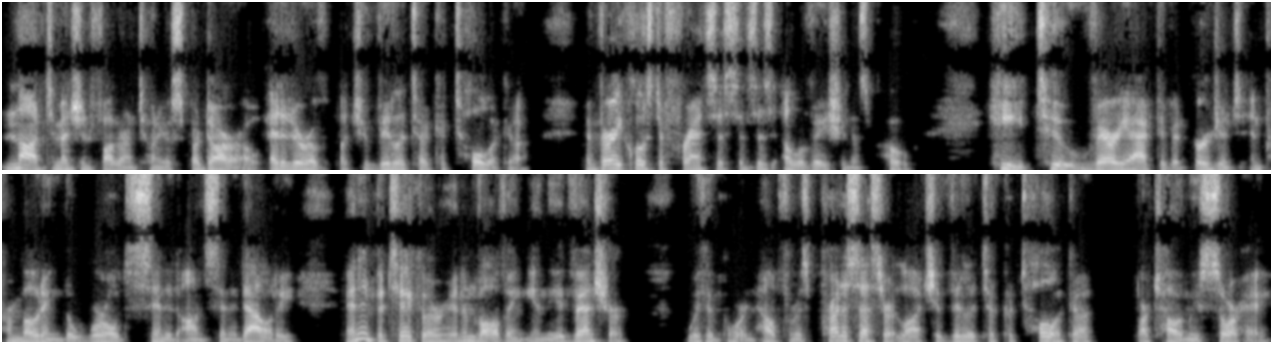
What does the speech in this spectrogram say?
Not to mention Father Antonio Spadaro, editor of La Civiltà Cattolica, and very close to Francis since his elevation as Pope. He, too, very active and urgent in promoting the World Synod on Synodality, and in particular in involving in the adventure, with important help from his predecessor at La Civiltà Cattolica, Bartolomeo Sorge,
